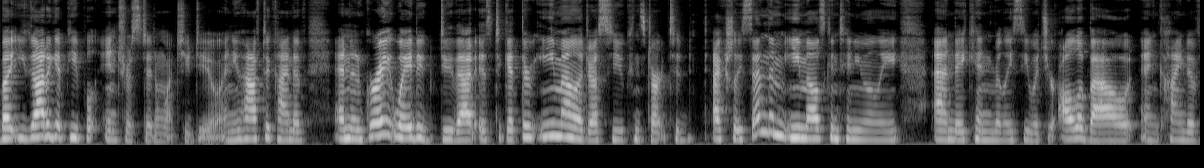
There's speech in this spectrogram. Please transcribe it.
but you got to get people interested in what you do and you have to kind of and a great way to do that is to get their email address so you can start to actually send them emails continually and they can really see what you're all about and kind of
